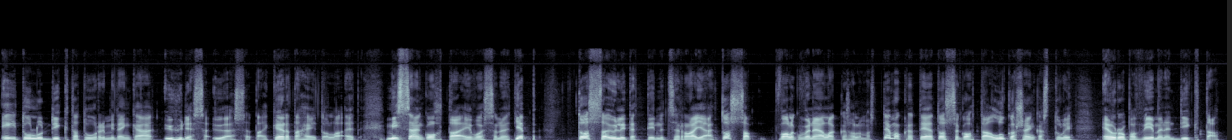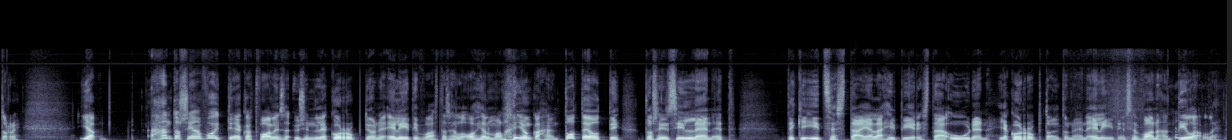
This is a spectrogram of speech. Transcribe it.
ei tullut diktatuuri mitenkään yhdessä yössä tai kertaheitolla, että missään kohtaa ei voi sanoa, että jep, Tossa ylitettiin nyt se raja, että tossa valko lakkasi olemassa demokratia ja tossa kohtaa Lukashenkas tuli Euroopan viimeinen diktaattori. Ja hän tosiaan voitti ekat vaalinsa 94 korruption ja eliitin vastaisella ohjelmalla, jonka hän toteutti tosin silleen, että teki itsestään ja lähipiiristään uuden ja korruptoituneen eliitin sen vanhan tilalle.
